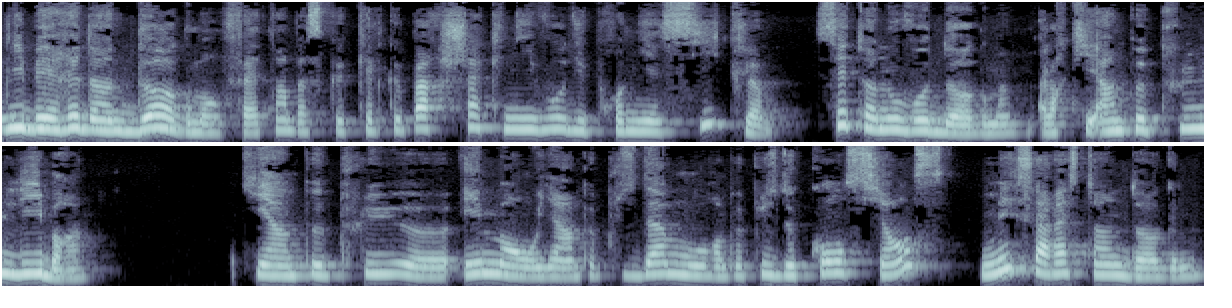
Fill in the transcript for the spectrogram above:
libérer d'un dogme en fait, hein, parce que quelque part chaque niveau du premier cycle, c'est un nouveau dogme, alors qui est un peu plus libre, qui est un peu plus euh, aimant, où il y a un peu plus d'amour, un peu plus de conscience, mais ça reste un dogme.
